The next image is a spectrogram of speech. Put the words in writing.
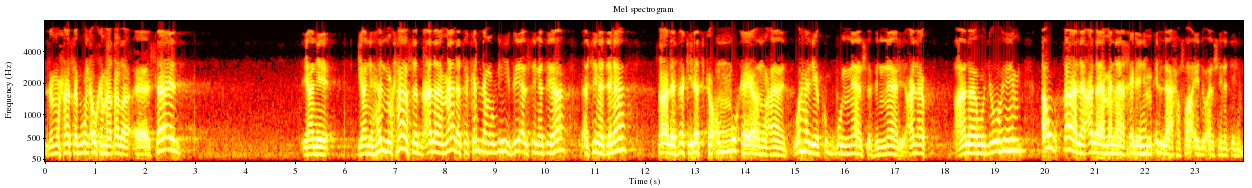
لمحاسبون أو كما قال السائل يعني يعني هل نحاسب على ما نتكلم به في ألسنتها ألسنتنا؟ قال ثكلتك أمك يا معاذ وهل يكب الناس في النار على على وجوههم؟ أو قال على مناخرهم إلا حصائد ألسنتهم؟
